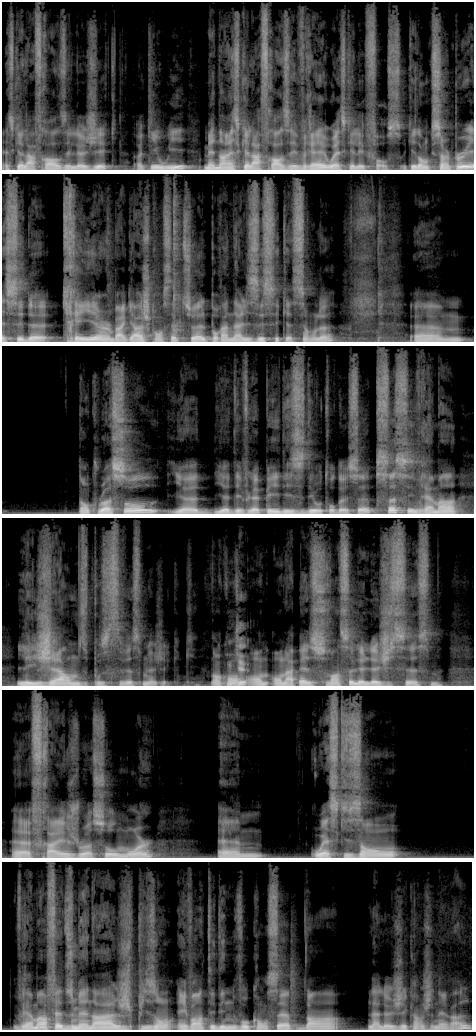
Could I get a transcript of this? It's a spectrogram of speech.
Est-ce que la phrase est logique? Ok, oui. Maintenant, est-ce que la phrase est vraie ou est-ce qu'elle est fausse? Ok, donc c'est un peu essayer de créer un bagage conceptuel pour analyser ces questions-là. Euh, donc Russell, il a, il a, développé des idées autour de ça. Puis ça, c'est vraiment les germes du positivisme logique. Okay? Donc on, Ok. on, on appelle souvent ça le logicisme, euh, Frege, Russell, Moore. Euh, où est-ce qu'ils ont vraiment fait du ménage, puis ils ont inventé des nouveaux concepts dans la logique en général.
